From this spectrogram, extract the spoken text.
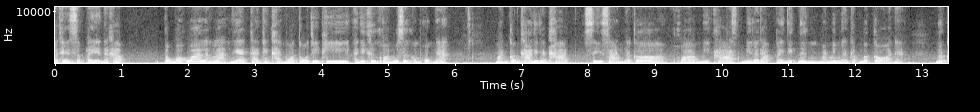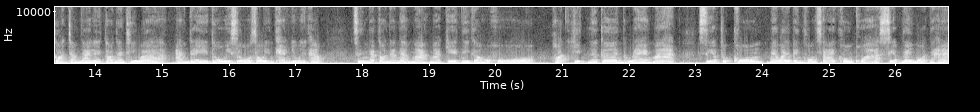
ประเทศสเปนนะครับ ต้องบอกว่าหลังๆเนี่ยการแข่งขัน Moto GP อันนี้คือความรู้สึกของผมนะ มันค่อนข้างที่จะขาดสีสันแล้วก็ความมีคลาสมีระดับไปนิดนึง มันไม่เหมือนกับเมื่อก่อนน่ะเมื่อก่อนจำได้เลยตอนนั้นที่ว่าอังเดรโดวิโซโซยังแข่งอยู่นะครับ ซึ่งณตอนนั้นน่ะมาร์คมาเกตนี่ก็โอ้โหฮอตฮิตเหลือเกิน แรงมาก เสียบทุกโค้ง ไม่ว่าจะเป็นโค้งซ้ายโค้งขวาเสียบได้หมดนะฮะ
